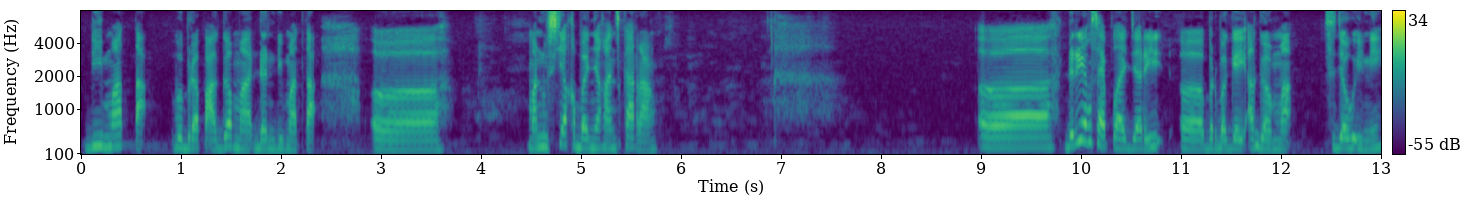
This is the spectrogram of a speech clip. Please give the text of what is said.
di mata beberapa agama dan di mata uh, manusia kebanyakan sekarang uh, dari yang saya pelajari uh, berbagai agama sejauh ini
